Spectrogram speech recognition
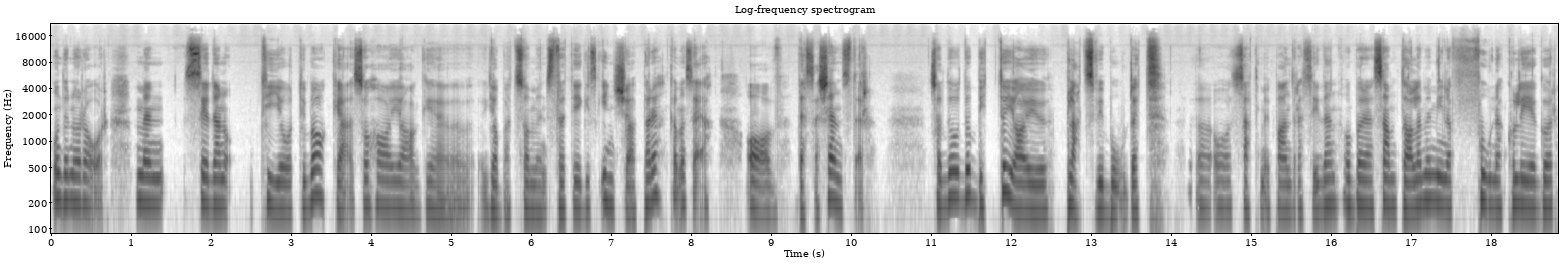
under några år. Men sedan tio år tillbaka så har jag eh, jobbat som en strategisk inköpare kan man säga av dessa tjänster. Så då, då bytte jag ju plats vid bordet eh, och satt mig på andra sidan och började samtala med mina forna kollegor.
